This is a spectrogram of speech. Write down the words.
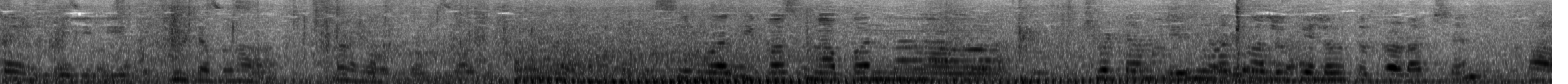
केलेली आहे सुरुवातीपासून आपण छोट्या मशीनवर चालू केलं होतं प्रोडक्शन हां.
